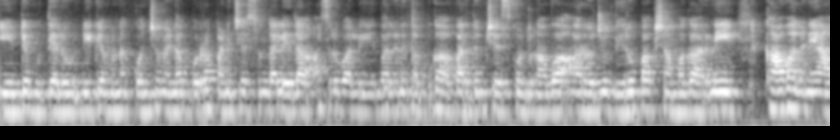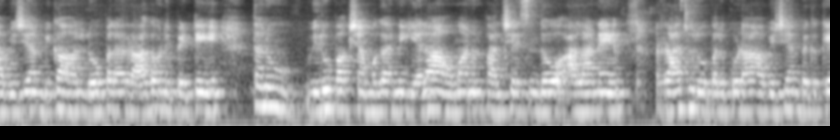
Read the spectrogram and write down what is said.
ఏంటి ముత్యాలు? నీకేమన్నా కొంచెమైనా బుర్ర పనిచేస్తుందా లేదా? అసలు వాళ్ళు వాళ్ళని తప్పుగా అపార్థం చేసుకుంటున్నావో ఆ రోజు విరూపాక్ష అమ్మగారిని కావాలనే ఆ విజయాంబిక లోపల రాఘవని పెట్టి తను విరూపాక్ష అమ్మగారిని ఎలా అవమానం పాల్చేసిందో అలానే రాజు రూపలు కూడా ఆ విజయాంబికకి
